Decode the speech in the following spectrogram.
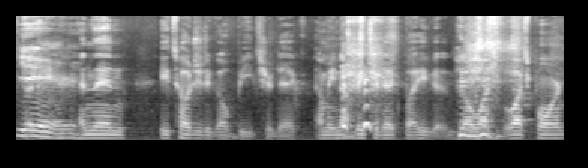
Yeah, yeah, yeah. And then he told you to go beat your dick. I mean, not beat your dick, but he go go watch watch porn.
